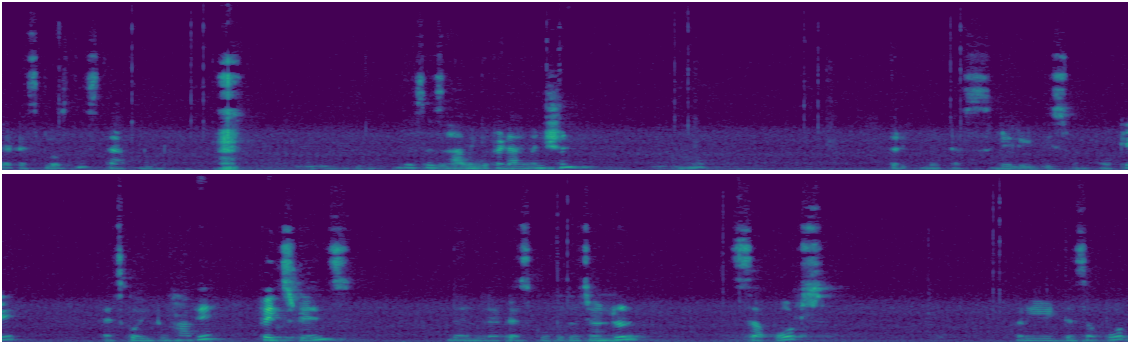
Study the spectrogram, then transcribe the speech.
Let us close this tab node. this is having a dimension. Let us delete this one. Okay. It's going to have a fixed ends. Then let us go to the general supports. Create the support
